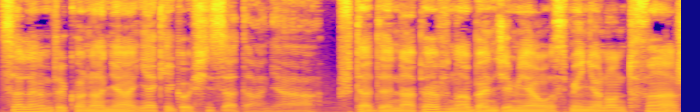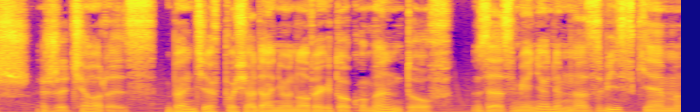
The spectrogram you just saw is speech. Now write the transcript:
celem wykonania jakiegoś zadania. Wtedy na pewno będzie miał zmienioną twarz, życiorys, będzie w posiadaniu nowych dokumentów ze zmienionym nazwiskiem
